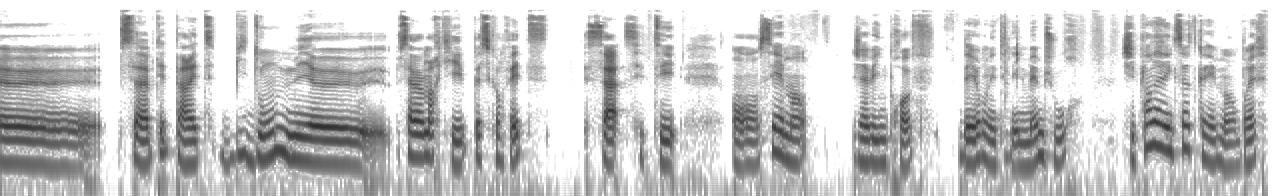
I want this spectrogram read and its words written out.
euh, ça va peut-être paraître bidon, mais euh, ça m'a marqué parce qu'en fait, ça, c'était en CM1. J'avais une prof. D'ailleurs, on était le même jour. J'ai plein d'anecdotes quand même. Hein. Bref,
